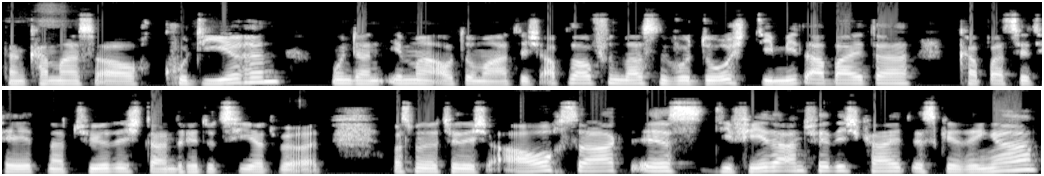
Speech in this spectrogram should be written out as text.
dann kann man es auch codieren und dann immer automatisch ablaufen lassen, wodurch die Mitarbeiterkapazität natürlich dann reduziert wird. Was man natürlich auch sagt, ist, die Fehleranfälligkeit ist geringer,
